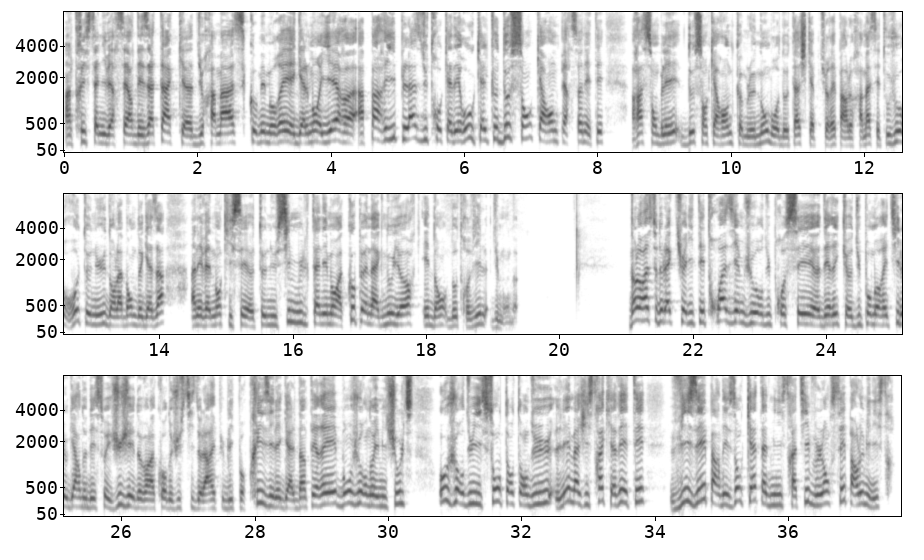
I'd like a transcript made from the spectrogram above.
Un triste anniversaire des attaques du Hamas, commémoré également hier à Paris, place du Trocadéro, où quelques 240 personnes étaient rassemblées. 240 comme le nombre d'otages capturés par le Hamas est toujours retenu dans la bande de Gaza. Un événement qui s'est tenu simultanément à Copenhague, New York et dans d'autres villes du monde. Dans le reste de l'actualité, troisième jour du procès d'Éric Dupont-Moretti, le garde des Sceaux est jugé devant la Cour de justice de la République pour prise illégale d'intérêt. Bonjour Noémie Schulz. Aujourd'hui sont entendus les magistrats qui avaient été visés par des enquêtes administratives lancées par le ministre.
